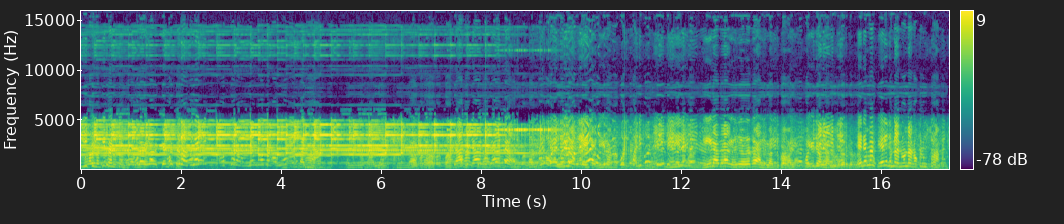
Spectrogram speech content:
ఈ చెయ్యి పడిపోయింది. నీళ్ళు. నీళ్ళు- నీళ్ళు అద్దుకోవాలి. నీళ్ళు. ఏదమ్మా ఏలుగుండా ఉండండి ఒక్క నిమిషం ఆగండి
